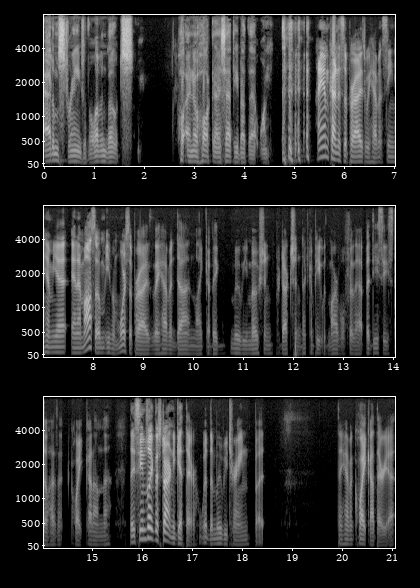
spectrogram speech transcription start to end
Adam Strange with 11 votes. I know Hawkeye's happy about that one. I am kind of surprised we haven't seen him yet, and I'm also even more surprised they haven't done like a big movie motion production to compete with Marvel for that. But DC still hasn't quite got on the. It seems like they're starting to get there with the movie train, but they haven't quite got there yet.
